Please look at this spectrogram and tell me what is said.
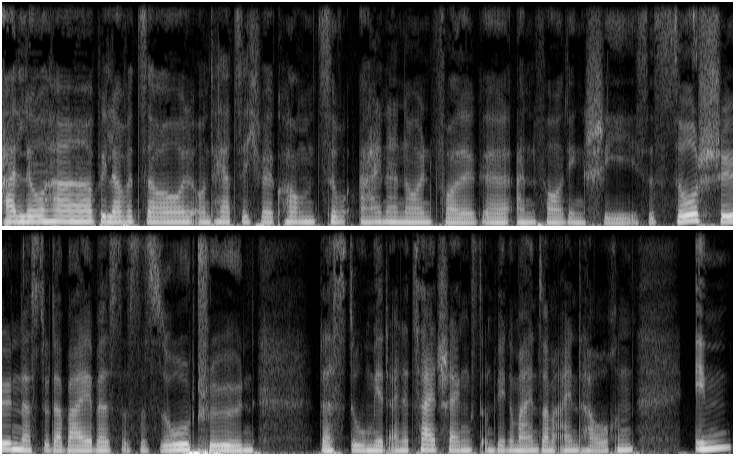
Aloha, beloved soul und herzlich willkommen zu einer neuen Folge Unfolding She. Es ist so schön, dass du dabei bist. Es ist so schön, dass du mir deine Zeit schenkst und wir gemeinsam eintauchen in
